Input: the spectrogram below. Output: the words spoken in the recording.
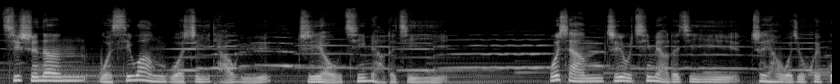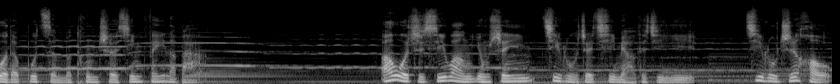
其实呢，我希望我是一条鱼，只有七秒的记忆。我想，只有七秒的记忆，这样我就会过得不怎么痛彻心扉了吧？而我只希望用声音记录这七秒的记忆，记录之后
